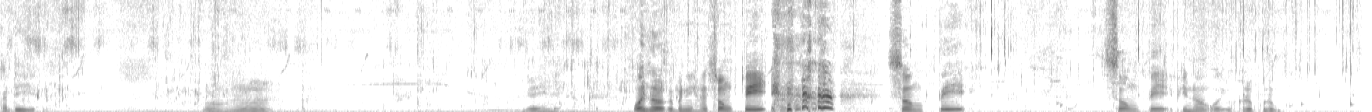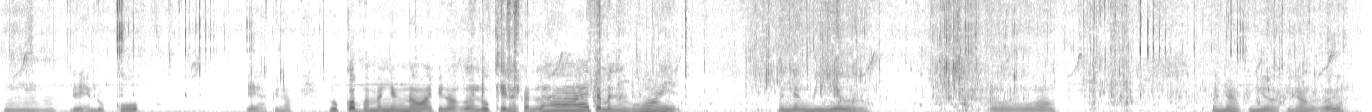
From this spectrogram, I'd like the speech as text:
กระดีดอือเดี๋ยวนี่ครับโอ้ยเลิกกับมันนี่ฮะทรงเป๊ะทรงเป๊ะทรงเป๊ะพี่น้องโอ้ยกรุบกรุบอืมเดี๋ยวให้ลูกกบเดี๋ยวพี่น้องลูกกบมันมันยังน้อยพี่น้องเอ้ยลูกเข็นกันหลายแต่มันน้อย มันยังมีเยอะโอ้มันยังพี่เยอะพี่น้องเอ้ยโอ้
